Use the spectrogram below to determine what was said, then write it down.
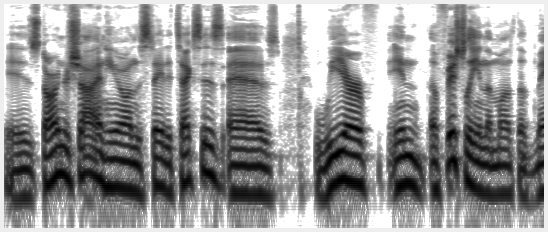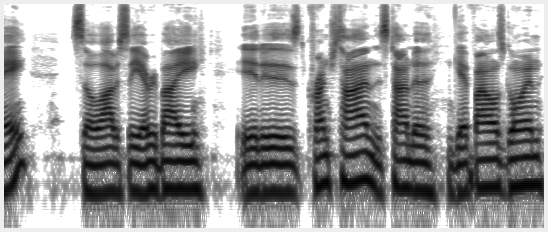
is starting to shine here on the state of Texas as we are in officially in the month of May. So obviously everybody, it is crunch time. It's time to get finals going.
